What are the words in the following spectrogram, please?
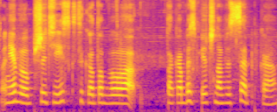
To nie był przycisk, tylko to była taka bezpieczna wysepka.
